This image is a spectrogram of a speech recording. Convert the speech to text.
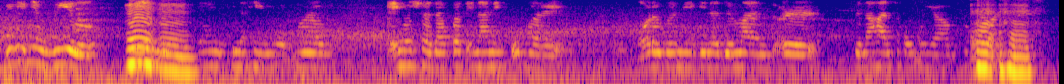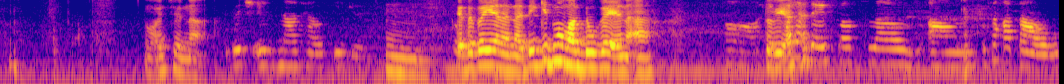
dili niya will. Ang ginahimo. Murag, kaingon siya dapat inani buhay. Ora gani ginademand or ganahan sa kong uyab. Sa kong Mm-hmm. Oo, na. which is not healthy good. Mm. Kadugayan na na. Digid mo magdugay na ah. Uh, To be Wala honest. dahil self-love, ang usa ka tao,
